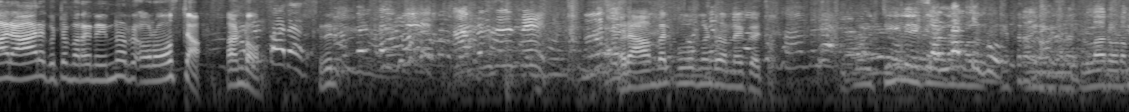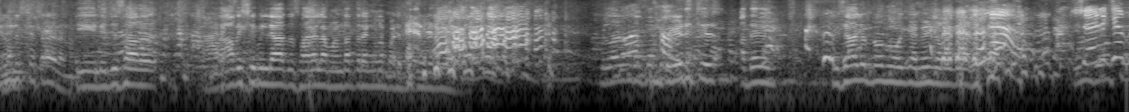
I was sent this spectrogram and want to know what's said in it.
ആരാ ആരാ കുറ്റം പറയുന്ന ഇന്ന് റോസ്റ്റാ കണ്ടോ? ഇതിൽ ഒരു ആമ്പൽപ്പൂവും കൊണ്ട് വന്നേക്ക് വെച്ചു. ഇപ്പോൾ ടീ ലേക്കിലാണ് നമ്മൾ ആയിരിക്കുന്നത് പിള്ളേരോടൊപ്പം ഈ ലിജു സാറ് ആവശ്യമില്ലാത്ത സകല മണ്ടത്തരങ്ങളും പഠിപ്പിച്ചുകൊണ്ടിരിക്കുകയാണ്. പിള്ളേരോടൊപ്പം പേടിച്ച് അദ്ദേഹം പിശാചുണ്ടോ എന്ന് നോക്കി അന്വേഷണം നടക്കുകയാണ്. ശരിക്കും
